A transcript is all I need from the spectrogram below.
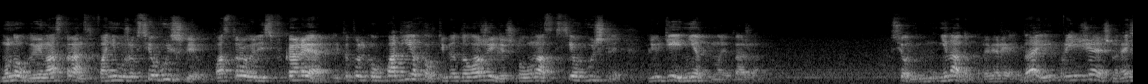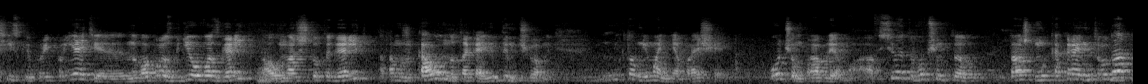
много иностранцев, они уже все вышли, построились в каре, и ты только подъехал, тебе доложили, что у нас все вышли, людей нет на этаже. Все, не надо проверять, да, и приезжаешь на российское предприятие, на вопрос, где у вас горит, а у нас что-то горит, а там уже колонна такая и дым черный, никто внимания не обращает. Вот в чем проблема. А все это, в общем-то, потому что мы к окраине труда,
